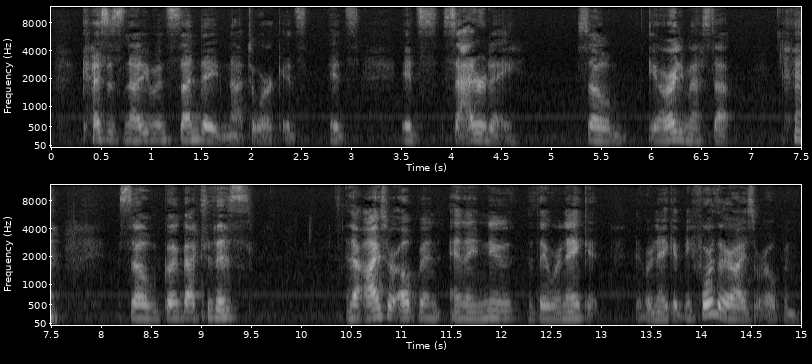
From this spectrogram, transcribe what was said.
because it's not even Sunday not to work. It's, it's, it's Saturday. So you already messed up. so going back to this, their eyes were open and they knew that they were naked. They were naked before their eyes were open.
